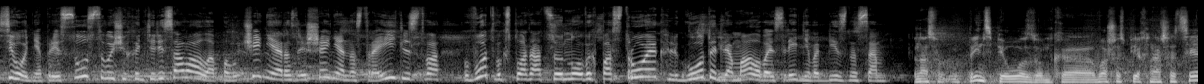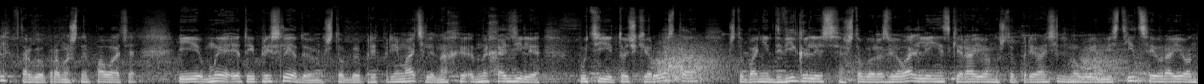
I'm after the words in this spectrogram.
Сегодня присутствующих интересовало получение разрешения на строительство, ввод в эксплуатацию новых построек, льготы для малого и среднего бизнеса. У нас, в принципе, лозунг э, «Ваш успех – наша цель» в торгово-промышленной палате. И мы это и преследуем, чтобы предприниматели находили пути и точки роста, чтобы они двигались, чтобы развивали Ленинский район, чтобы приносили новые инвестиции в район.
